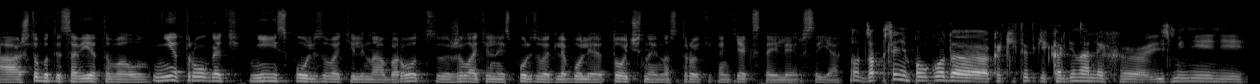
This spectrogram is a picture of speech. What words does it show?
а что бы ты советовал не трогать, не использовать или наоборот, желательно использовать для более точной настройки контекста или RCA? Ну, за последние полгода каких-то таких кардинальных э, изменений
